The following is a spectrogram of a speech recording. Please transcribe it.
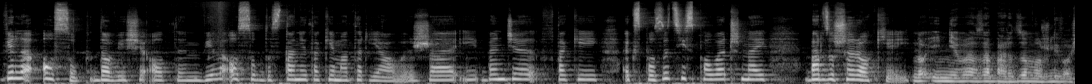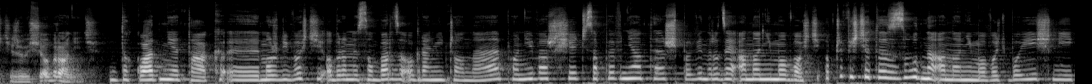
wiele osób dowie się o tym, wiele osób dostanie takie materiały, że i będzie w takiej ekspozycji społecznej bardzo szerokiej. No i nie ma za bardzo możliwości, żeby się obronić. Dokładnie tak. Y, możliwości obrony są bardzo ograniczone, ponieważ sieć zapewnia też pewien rodzaj anonimowości. Oczywiście to jest złudna anonimowość, bo jeśli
